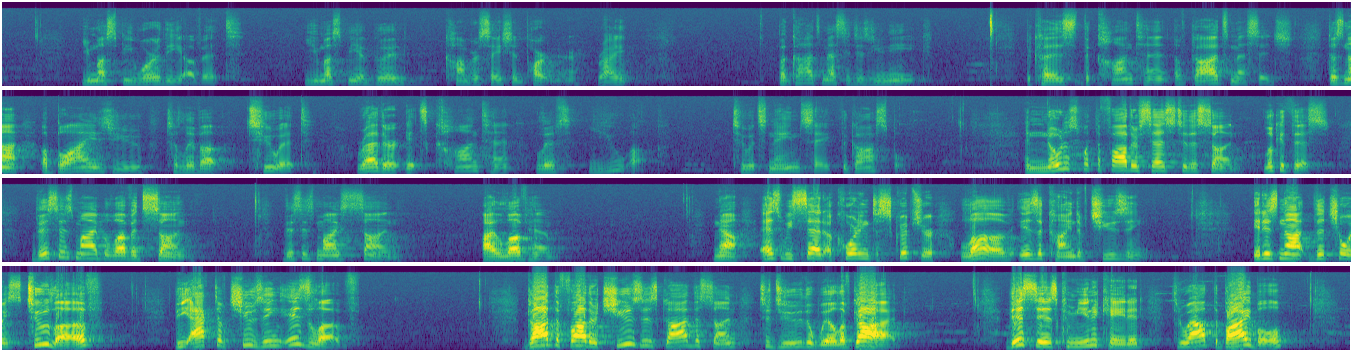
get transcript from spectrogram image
You must be worthy of it. You must be a good conversation partner, right? But God's message is unique because the content of God's message does not oblige you to live up to it. Rather, its content lifts you up to its namesake, the gospel. And notice what the Father says to the Son. Look at this. This is my beloved Son. This is my Son. I love him. Now, as we said, according to Scripture, love is a kind of choosing. It is not the choice to love, the act of choosing is love. God the Father chooses God the Son to do the will of God. This is communicated throughout the Bible,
